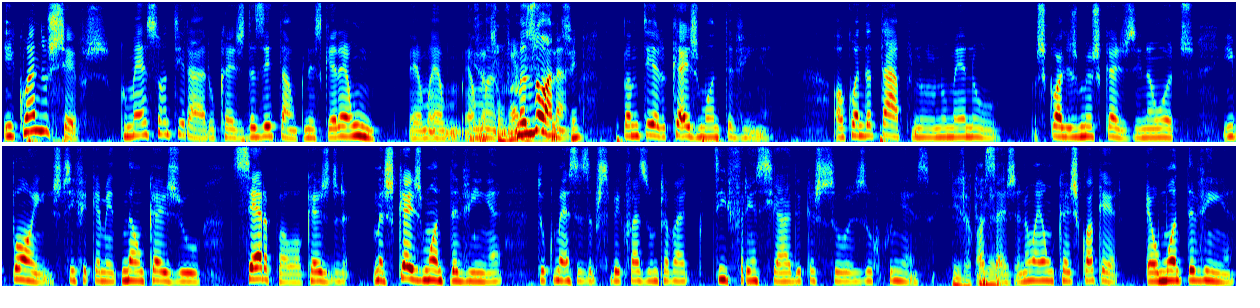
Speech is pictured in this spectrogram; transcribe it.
E quando os chefes começam a tirar o queijo de azeitão, que nem sequer é um, é uma, é uma, é Exato, uma, são uma vários, zona, exato, para meter queijo Monte da Vinha, ou quando a TAP no, no menu escolhe os meus queijos e não outros, e põe especificamente não queijo de serpa ou queijo de, mas queijo Monte da Vinha, tu começas a perceber que fazes um trabalho diferenciado e que as pessoas o reconhecem. Exatamente. Ou seja, não é um queijo qualquer, é o Monte da Vinha.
